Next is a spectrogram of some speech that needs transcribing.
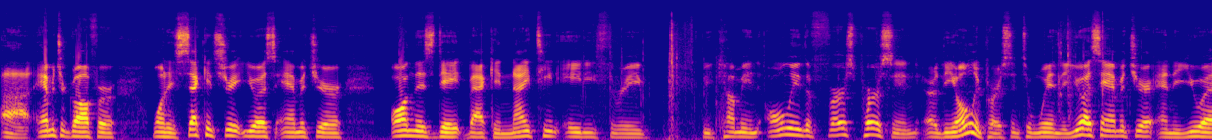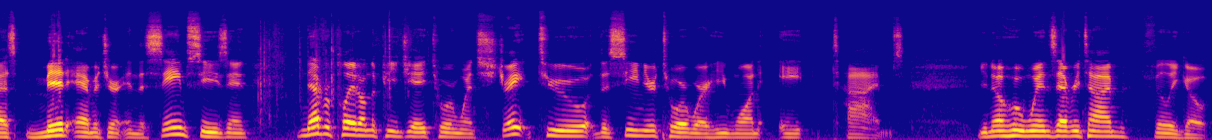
uh, amateur golfer, won his second straight U.S. amateur on this date back in 1983 becoming only the first person or the only person to win the U.S. Amateur and the U.S. Mid Amateur in the same season. Never played on the PGA Tour, went straight to the Senior Tour where he won eight times. You know who wins every time? Philly Goat.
